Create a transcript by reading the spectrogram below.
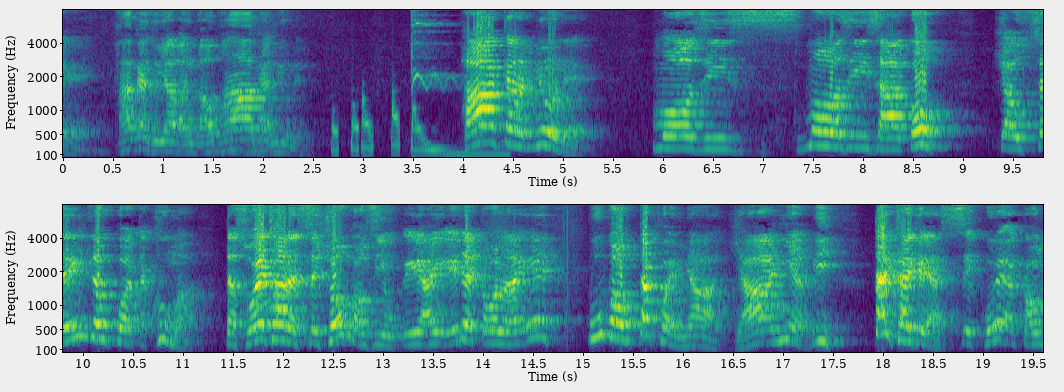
ယ်ဖားကန်ဆိုရပါပြီဘာလို့ဖားကန်မြို့နေဟာကန်မြို့နယ်မော်စီမော်စီစာကုန်းကျောက်စိမ်းလောက်ကွက်တစ်ခုမှာတဆွဲထားတဲ့စစ်ချုံးကောင်စီကို KIA နဲ့တော်လိုင်းအေးပူးပေါင်းတပ်ဖွဲ့များဂျာညက်ပြီးတိုက်ခိုက်ခဲ့ရစစ်ခွဲအကောင်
